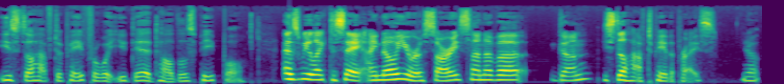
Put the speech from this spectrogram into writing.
you still have to pay for what you did to all those people. As we like to say, I know you're a sorry son of a gun, you still have to pay the price. Yep.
